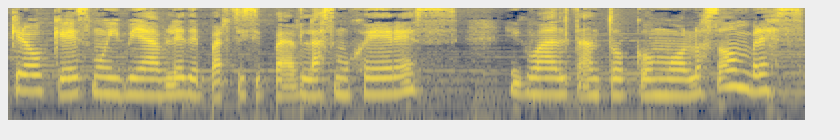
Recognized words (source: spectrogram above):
creo que es muy viable de participar las mujeres, igual tanto como los hombres.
